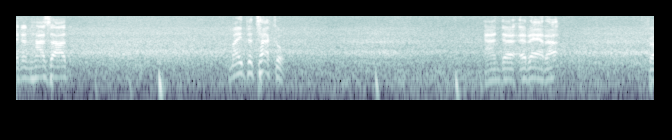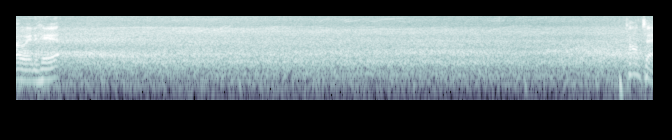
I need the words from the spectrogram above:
Eden Hazard. Made the tackle. And uh, Herrera. Throw in here. Kanté.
